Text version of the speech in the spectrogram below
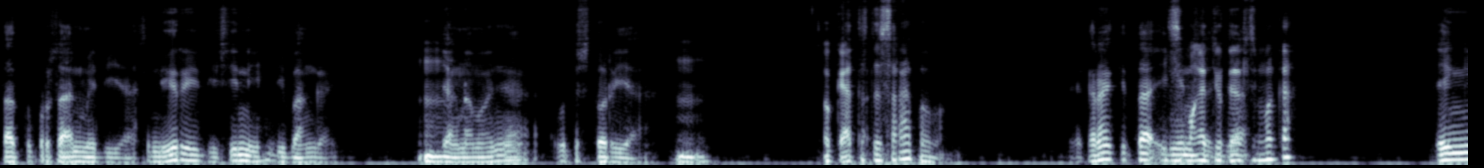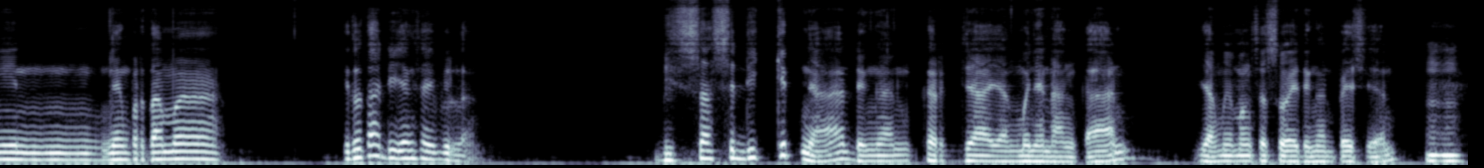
satu perusahaan media sendiri di sini di Banggai Hmm. yang namanya Utustoria. Hmm. Oke atas dasar apa bang? Ya, karena kita ingin Semangat jurnalisme kah? ingin yang pertama itu tadi yang saya bilang bisa sedikitnya dengan kerja yang menyenangkan yang memang sesuai dengan passion Mm-mm.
